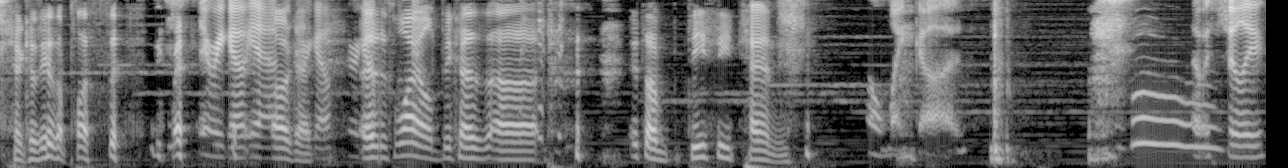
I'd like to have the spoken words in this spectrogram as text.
because he has a plus six. There we go. Yeah. Okay. There we go. There we And go. it's wild because uh, it's a DC ten. Oh my god. That was silly.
